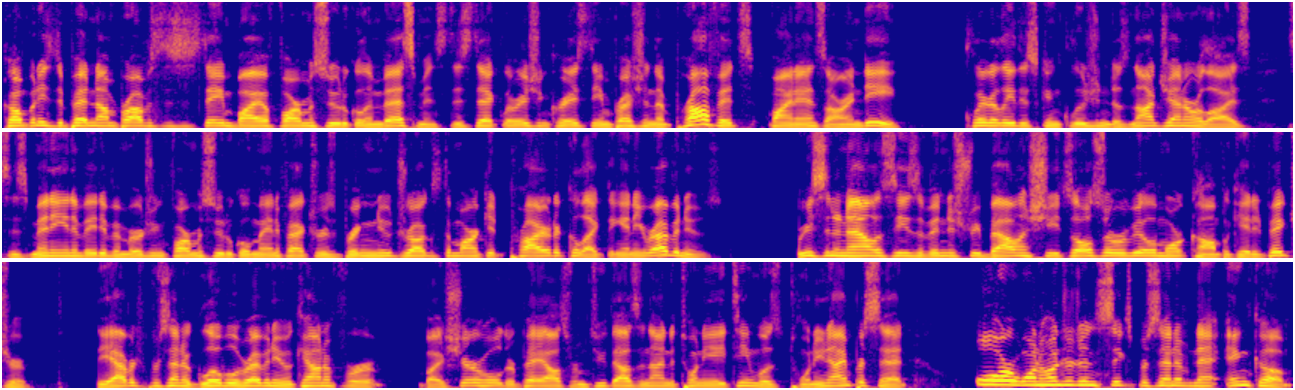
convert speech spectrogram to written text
Companies depend on profits to sustain biopharmaceutical investments. This declaration creates the impression that profits finance R&D. Clearly, this conclusion does not generalize, since many innovative emerging pharmaceutical manufacturers bring new drugs to market prior to collecting any revenues. Recent analyses of industry balance sheets also reveal a more complicated picture. The average percent of global revenue accounted for by shareholder payouts from 2009 to 2018 was 29%, or 106% of net income.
